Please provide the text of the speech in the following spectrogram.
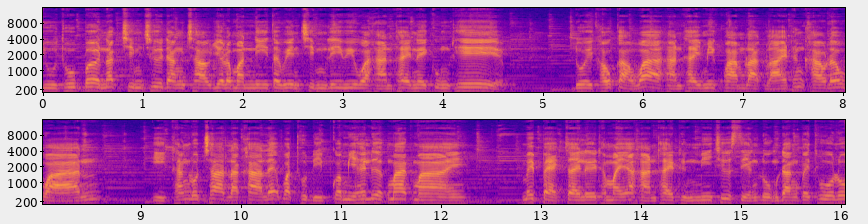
ยูทูบเบอร์นักชิมชื่อดังชาวเยอรมนีตะเวนชิมรีวิวอาหารไทยในกรุงเทพ โดยเขากล่าวว่าอาหารไทยมีความหลากหลายทั้งคาวและหวาน อีกทั้งรสชาติราคาและวัตถุดิบก็มีให้เลือกมากมาย ไม่แปลกใจเลยทำไมอาหารไทยถึงมีชื่อเสียงโด่งดังไปทั่วโล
